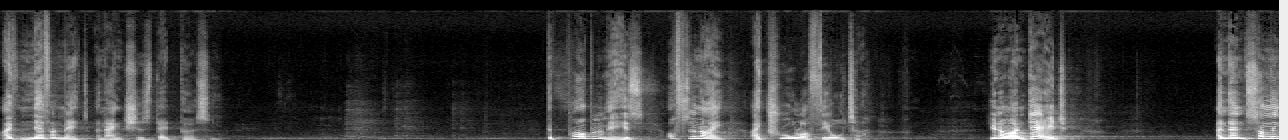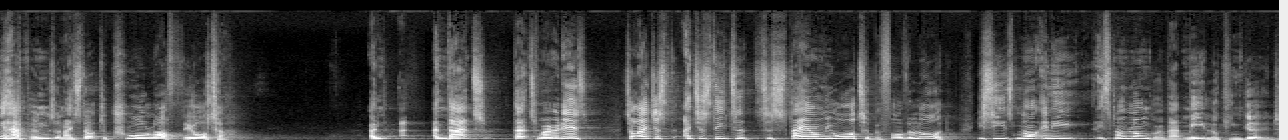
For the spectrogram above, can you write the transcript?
I've never met an anxious dead person. The problem is, often I, I crawl off the altar. You know, I'm dead, and then something happens, and I start to crawl off the altar. And, and that's, that's where it is. So I just, I just need to, to stay on the altar before the Lord. You see, it's not any, it's no longer about me looking good.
